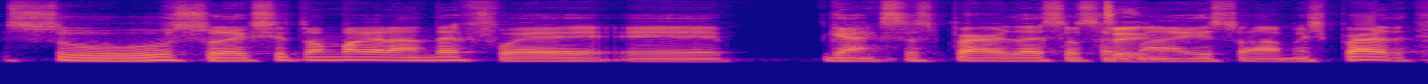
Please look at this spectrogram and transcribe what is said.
su, su éxito más grande fue eh, Gangsta's Paradise, o el Sí. hizo Amish Paradise.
